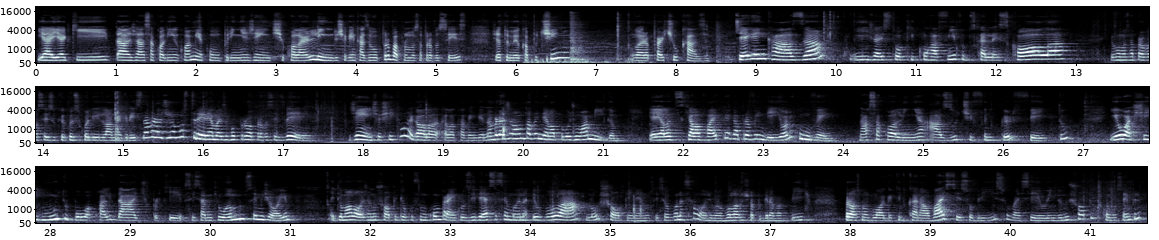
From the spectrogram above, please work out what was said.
E aí aqui tá já a sacolinha com a minha comprinha, gente. Colar lindo. Cheguei em casa, eu vou provar pra mostrar pra vocês. Já tomei o cappuccino. Agora partiu casa. Cheguei em casa e já estou aqui com o Rafinha. Fui buscar ele na escola. Eu vou mostrar pra vocês o que eu escolhi lá na Grace. Na verdade, eu já mostrei, né? Mas eu vou provar pra vocês verem. Gente, achei tão legal ela, ela tá vendendo. Na verdade, ela não tá vendendo, ela pegou de uma amiga. E aí ela disse que ela vai pegar pra vender. E olha como vem. Na sacolinha azul Tiffany, perfeito. E eu achei muito boa a qualidade, porque vocês sabem que eu amo semi-joia. E tem uma loja no shopping que eu costumo comprar. Inclusive, essa semana eu vou lá no shopping, né? Não sei se eu vou nessa loja, mas eu vou lá no shopping gravar vídeo. Próximo vlog aqui do canal vai ser sobre isso. Vai ser eu indo no shopping, como sempre.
